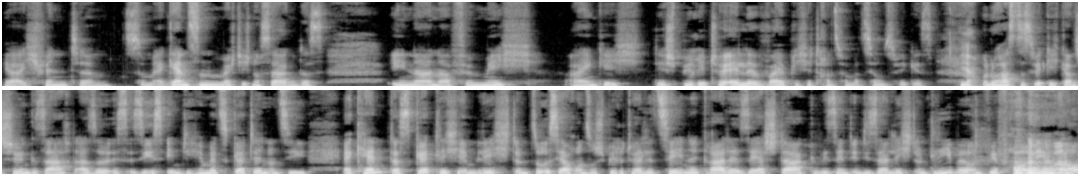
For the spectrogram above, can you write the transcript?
Ja, ich finde, ähm, zum Ergänzen möchte ich noch sagen, dass Inanna für mich eigentlich der spirituelle weibliche Transformationsweg ist. Ja. Und du hast es wirklich ganz schön gesagt. Also es, sie ist eben die Himmelsgöttin und sie erkennt das Göttliche im Licht. Und so ist ja auch unsere spirituelle Szene gerade sehr stark. Wir sind in dieser Licht und Liebe und wir Frauen eben auch.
